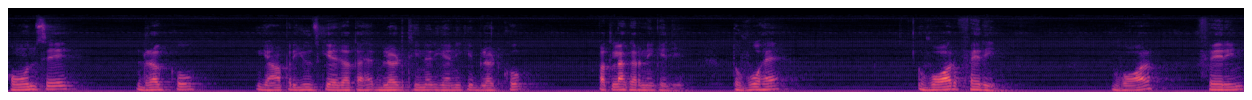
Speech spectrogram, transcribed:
कौन से ड्रग को यहाँ पर यूज़ किया जाता है ब्लड थिनर यानी कि ब्लड को पतला करने के लिए? तो वो है वॉरफेरिन वॉर फेरिन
